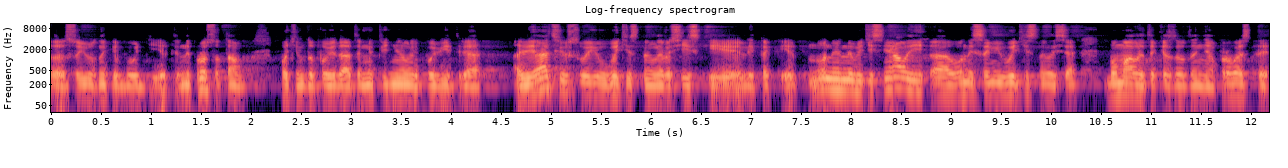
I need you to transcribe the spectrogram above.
е, союзники будуть діяти. Не просто там потім доповідати. Ми підняли повітря авіацію свою, витіснили російські літаки. Ну вони не витісняли їх, а вони самі витіснилися, бо мали таке завдання провести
